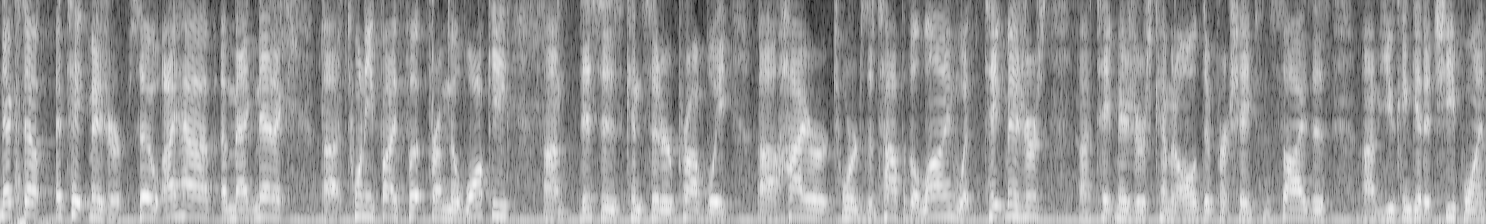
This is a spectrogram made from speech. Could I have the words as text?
Next up, a tape measure. So I have a magnetic uh, 25 foot from Milwaukee. Um, this is considered probably uh, higher towards the top of the line with tape measures. Uh, tape measures come in all different shapes and sizes. Um, you can get a cheap one.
